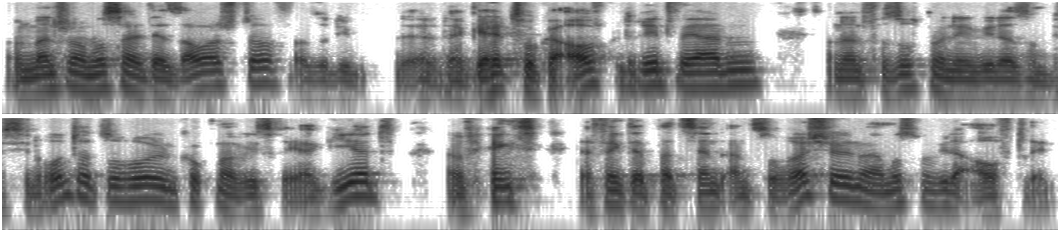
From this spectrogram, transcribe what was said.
Und manchmal muss halt der Sauerstoff, also die, der Gelddrucker aufgedreht werden. Und dann versucht man den wieder so ein bisschen runterzuholen, guck mal, wie es reagiert. Dann fängt, dann fängt der Patient an zu röcheln dann muss man wieder aufdrehen.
